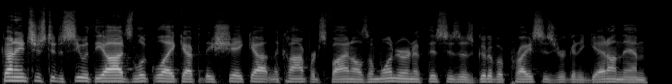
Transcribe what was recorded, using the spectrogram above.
Kind of interested to see what the odds look like after they shake out in the conference finals. I'm wondering if this is as good of a price as you're going to get on them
